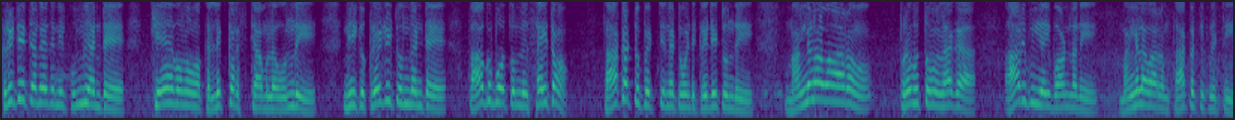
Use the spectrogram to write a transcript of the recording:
క్రెడిట్ అనేది నీకు ఉంది అంటే కేవలం ఒక లిక్కర్ స్కామ్లో ఉంది. నీకు క్రెడిట్ ఉందంటే తాగుబోతుల్ని సైతం తాకట్టు పెట్టినటువంటి క్రెడిట్ ఉంది. మంగళవారం ప్రభుత్వం లాగా ఆర్బీఐ బాండ్లని మంగళవారం తాకట్టు పెట్టి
